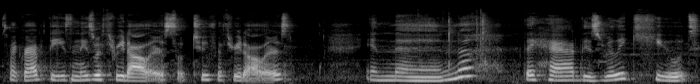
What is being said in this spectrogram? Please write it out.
So I grabbed these, and these were $3, so two for $3. And then they had these really cute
